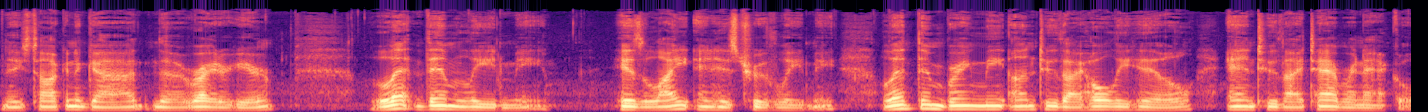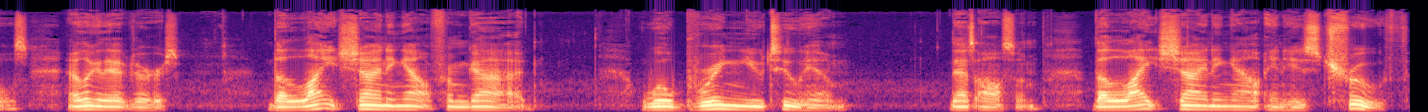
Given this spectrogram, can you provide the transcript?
And he's talking to God, the writer here. Let them lead me. His light and his truth lead me. Let them bring me unto thy holy hill and to thy tabernacles. Now look at that verse. The light shining out from God will bring you to him. That's awesome. The light shining out in his truth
